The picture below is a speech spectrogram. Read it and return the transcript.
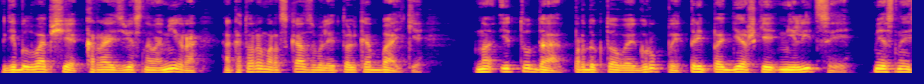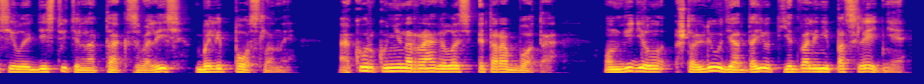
где был вообще край известного мира, о котором рассказывали только байки. Но и туда продуктовые группы при поддержке милиции, местные силы действительно так звались, были посланы. А Курку не нравилась эта работа. Он видел, что люди отдают едва ли не последнее,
